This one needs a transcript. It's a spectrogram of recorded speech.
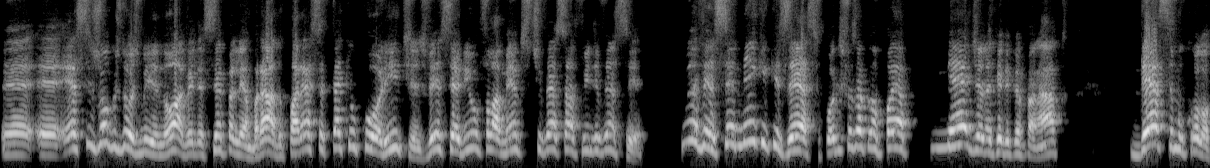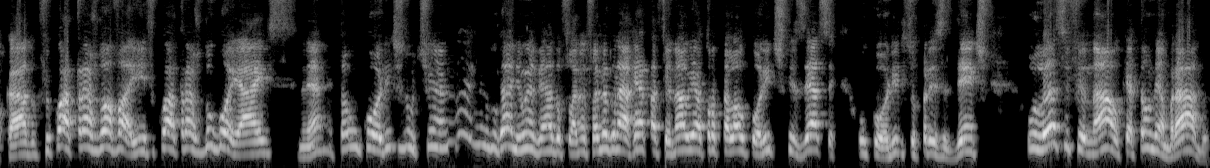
É, é, esse jogo de 2009, ele é sempre lembrado, parece até que o Corinthians venceria o Flamengo se tivesse a fim de vencer. Não ia vencer nem que quisesse. O Corinthians fez uma campanha média naquele campeonato, décimo colocado, ficou atrás do Havaí, ficou atrás do Goiás. Né? Então o Corinthians não tinha em lugar nenhum ia ganhar do Flamengo. O Flamengo, na reta final, ia atropelar o Corinthians, fizesse o Corinthians, o presidente. O lance final, que é tão lembrado,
